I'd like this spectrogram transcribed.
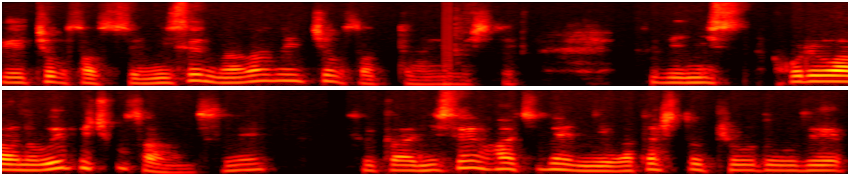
えー調査として2007年調査ってのがありまして、でにこれはあのウェブ調査なんですね。それから2008年に私と共同で、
